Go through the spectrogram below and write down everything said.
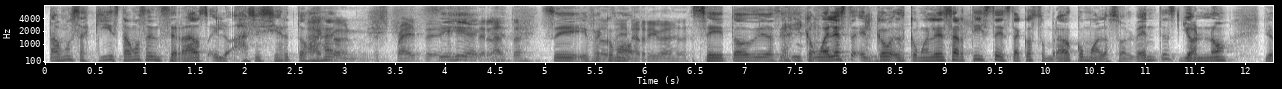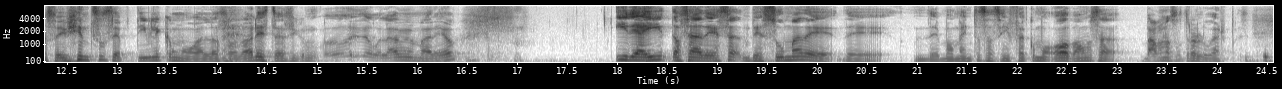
estamos aquí, estamos encerrados. Y lo, ah, sí es cierto. Ah, ajá". con Sprite de, Sí, de acá. lata. Sí, y fue Los como... arriba. Sí, todos días. así. Y como él, es, él como, como él es artista y está acostumbrado como a los solventes, yo no. Yo soy bien susceptible como a los olores. Estoy así como, "Uy, de volada me mareo. Y de ahí, o sea, de esa, de suma de, de, de momentos así, fue como, oh, vamos a, vámonos a otro lugar, pues.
